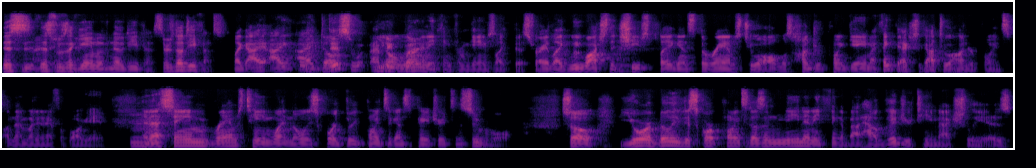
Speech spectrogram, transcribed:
this this was a game of no defense. There's no defense. Like I I, I don't this, I you mean, don't learn anything from games like this, right? Like we watched the Chiefs play against the Rams to an almost hundred point game. I think they actually got to hundred points on that Monday Night Football game, mm. and that same Rams team went and only scored three points against the Patriots in the Super Bowl. So your ability to score points doesn't mean anything about how good your team actually is.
